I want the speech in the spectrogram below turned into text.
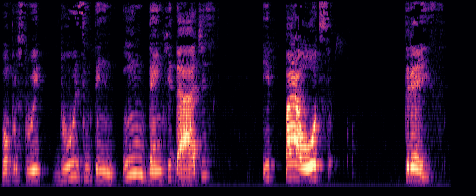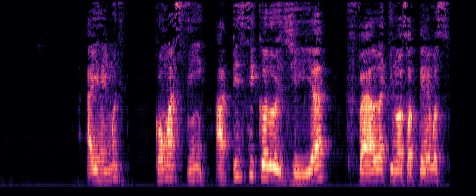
vão possuir duas identidades e para outros, três. Aí, Raimundo, como assim? A psicologia fala que nós só temos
